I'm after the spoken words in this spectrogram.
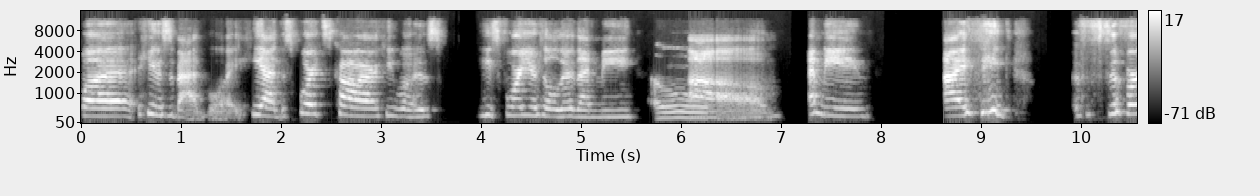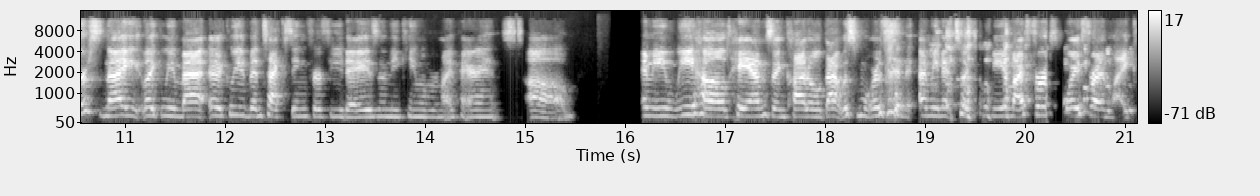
but he was a bad boy. He had the sports car. He was he's four years older than me. Oh. um i mean i think the first night like we met like we had been texting for a few days and he came over my parents. Um i mean we held hands and cuddled that was more than i mean it took me and my first boyfriend like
